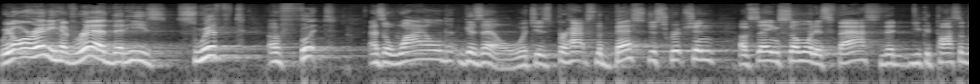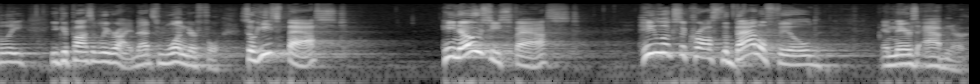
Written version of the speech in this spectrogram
We already have read that he's swift of foot as a wild gazelle, which is perhaps the best description of saying someone is fast that you could possibly you could possibly write. That's wonderful. So he's fast. He knows he's fast. He looks across the battlefield, and there's Abner.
